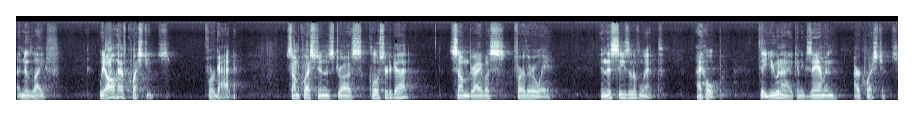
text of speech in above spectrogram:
a new life. We all have questions for God. Some questions draw us closer to God, some drive us farther away. In this season of Lent, I hope that you and I can examine our questions.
